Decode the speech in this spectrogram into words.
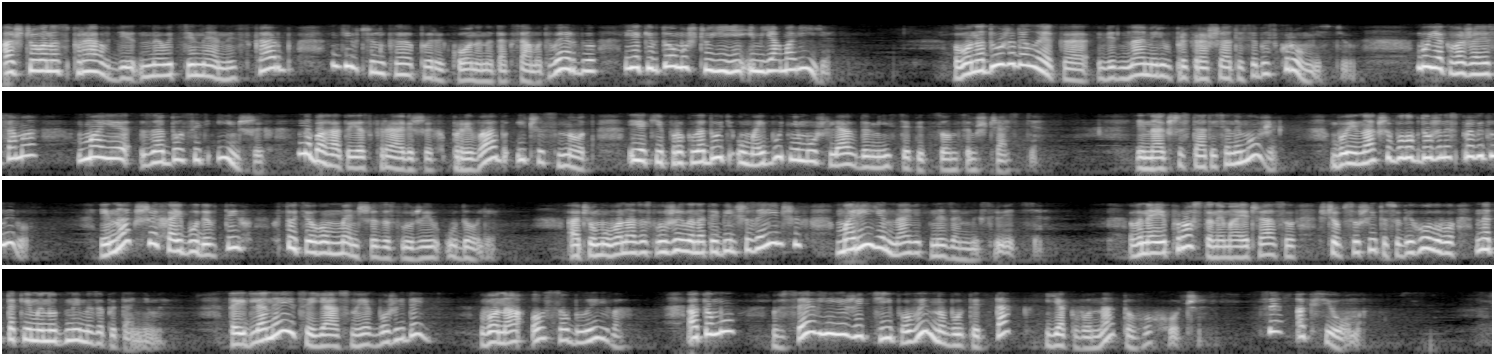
А що вона справді неоцінений скарб, дівчинка переконана так само твердо, як і в тому, що її ім'я Марія. Вона дуже далека від намірів прикрашати себе скромністю, бо, як вважає сама, має за досить інших, набагато яскравіших приваб і чеснот, які прокладуть у майбутньому шлях до місця під сонцем щастя. Інакше статися не може, бо інакше було б дуже несправедливо. Інакше хай буде в тих, хто цього менше заслужив у долі. А чому вона заслужила на те більше за інших, Марія навіть не замислюється. В неї просто немає часу, щоб сушити собі голову над такими нудними запитаннями. Та й для неї це ясно, як божий день. Вона особлива, а тому все в її житті повинно бути так як вона того хоче. Це аксіома.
